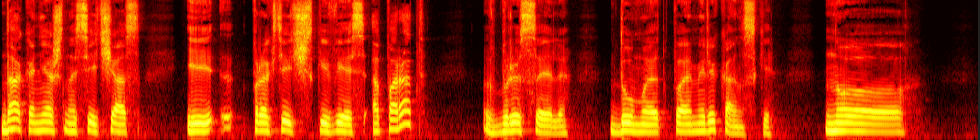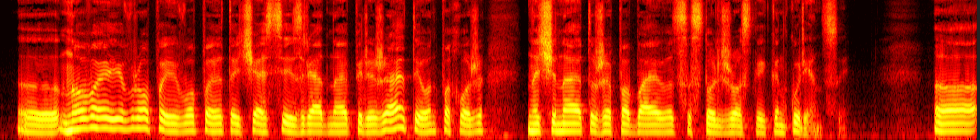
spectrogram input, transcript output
Да, конечно, сейчас и практически весь аппарат в Брюсселе думает по-американски, но э, новая Европа его по этой части изрядно опережает, и он, похоже, начинает уже побаиваться столь жесткой конкуренции. Э,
